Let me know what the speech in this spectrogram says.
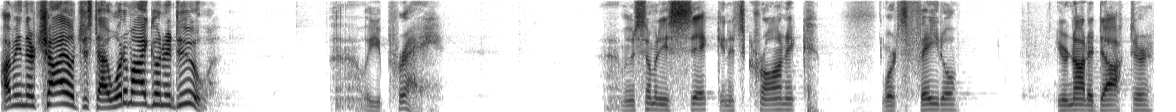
I mean, their child just died. What am I going to do? Uh, well, you pray. Mean, when somebody is sick and it's chronic or it's fatal, you're not a doctor.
